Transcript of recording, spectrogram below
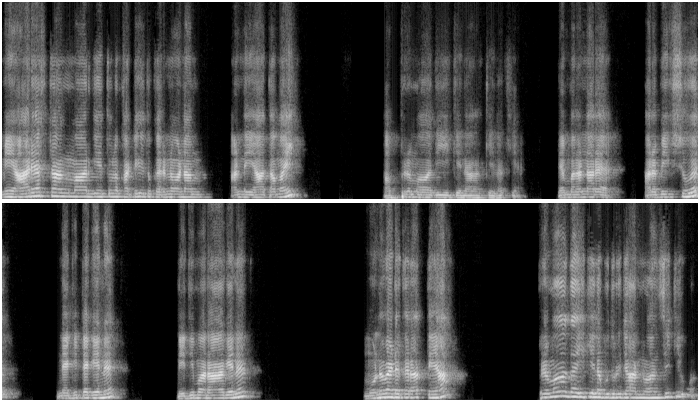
මේ ආර්ය අෂ්ටාංග මාර්ගය තුල කටයුතු කරනවා නම් අන්න එයා තමයි අප්‍රමාදී කෙනා කියලා කියන්නේ. දැන් බලන්න අර අර භික්ෂුව නැගිටගෙන නිදි මරාගෙන මොන වැඩ කරත් එයා ප්‍රමාදයි කියලා බුදුරජාණන් වහන්සේ කිව්වා.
